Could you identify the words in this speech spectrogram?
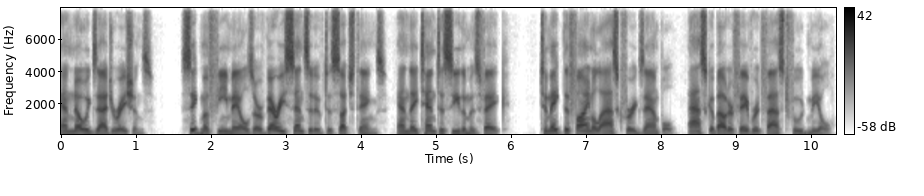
and no exaggerations. Sigma females are very sensitive to such things, and they tend to see them as fake. To make the final ask for example, ask about her favorite fast food meal.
